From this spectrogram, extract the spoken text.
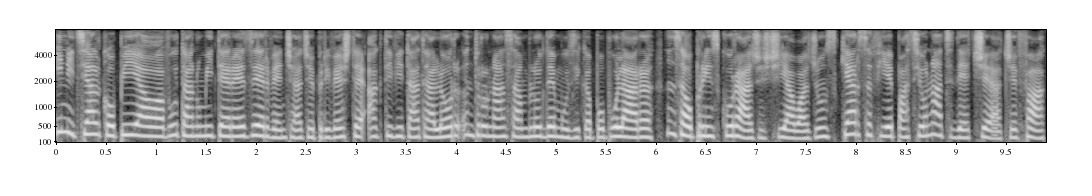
Inițial, copiii au avut anumite rezerve în ceea ce privește activitatea lor într-un ansamblu de muzică populară, însă au prins curaj și au ajuns chiar să fie pasionați de ceea ce fac.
